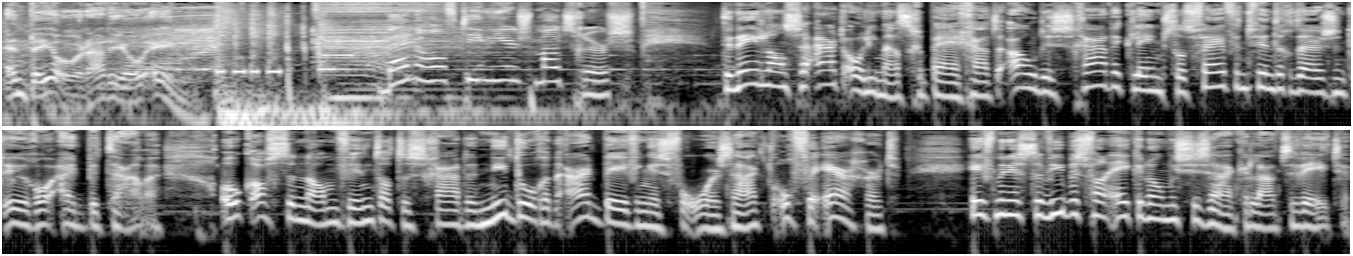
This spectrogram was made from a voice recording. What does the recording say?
NPO Radio 1. Bijna half tien, hier is. De Nederlandse aardoliemaatschappij gaat oude schadeclaims tot 25.000 euro uitbetalen. Ook als de NAM vindt dat de schade niet door een aardbeving is veroorzaakt of verergerd. Heeft minister Wiebes van Economische Zaken laten weten.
